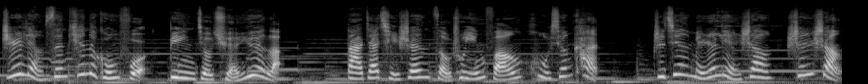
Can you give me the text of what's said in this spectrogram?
只两三天的功夫，病就痊愈了。大家起身走出营房，互相看。只见每人脸上、身上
